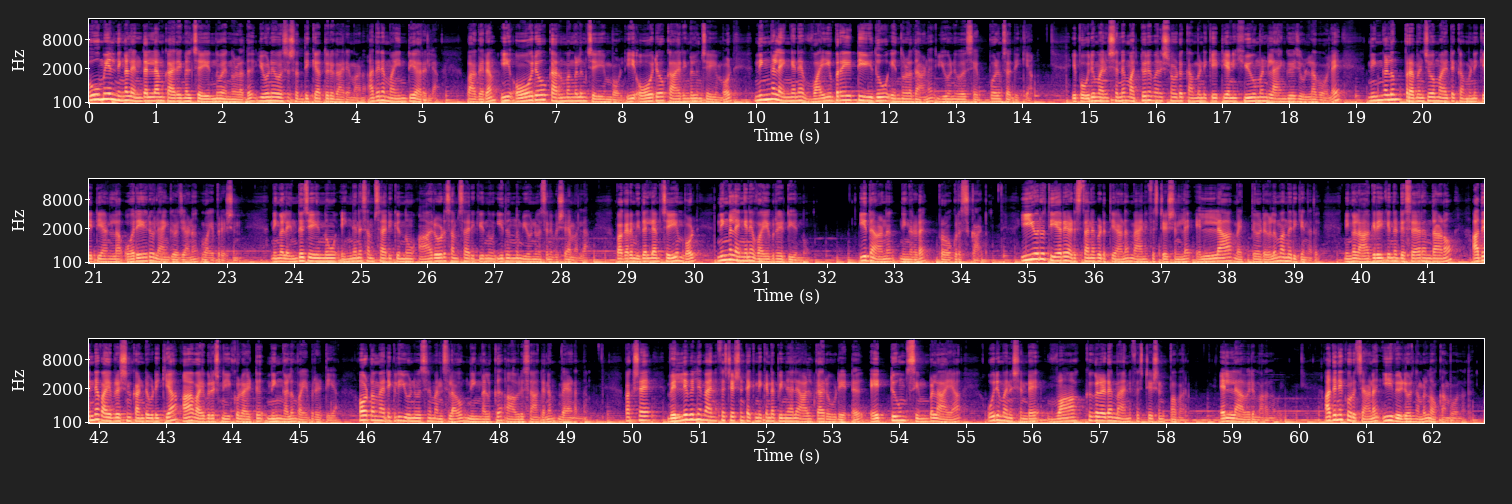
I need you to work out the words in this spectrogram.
ഭൂമിയിൽ നിങ്ങൾ എന്തെല്ലാം കാര്യങ്ങൾ ചെയ്യുന്നു എന്നുള്ളത് യൂണിവേഴ്സ് ശ്രദ്ധിക്കാത്തൊരു കാര്യമാണ്. അതിനെ മൈൻഡ് ചെയ്യാറില്ല പകരം ഈ ഓരോ കർമ്മങ്ങളും ചെയ്യുമ്പോൾ ഈ ഓരോ കാര്യങ്ങളും ചെയ്യുമ്പോൾ നിങ്ങൾ എങ്ങനെ വൈബ്രേറ്റ് ചെയ്തു എന്നുള്ളതാണ് യൂണിവേഴ്സ് എപ്പോഴും ശ്രദ്ധിക്കുക. ഇപ്പോൾ ഒരു മനുഷ്യന് മറ്റൊരു മനുഷ്യനോട് കമ്മ്യൂണിക്കേറ്റ് ചെയ്യാൻ ഹ്യൂമൻ ലാംഗ്വേജ് ഉള്ള പോലെ നിങ്ങളും പ്രപഞ്ചവുമായിട്ട് കമ്മ്യൂണിക്കേറ്റ് ചെയ്യാനുള്ള ഒരേ ഒരു ലാംഗ്വേജാണ് വൈബ്രേഷൻ നിങ്ങൾ എന്ത് ചെയ്യുന്നു എങ്ങനെ സംസാരിക്കുന്നു ആരോട് സംസാരിക്കുന്നു ഇതൊന്നും യൂണിവേഴ്സിന് വിഷയമല്ല. പകരം ഇതെല്ലാം ചെയ്യുമ്പോൾ നിങ്ങൾ എങ്ങനെ വൈബ്രേറ്റ് ചെയ്യുന്നു? ഇതാണ് നിങ്ങളുടെ പ്രോഗ്രസ് കാർഡ്. ഈ ഒരു തിയറി അടിസ്ഥാനപ്പെടുത്തിയാണ് മാനിഫെസ്റ്റേഷനിലെ എല്ലാ മെത്തേഡുകളും വന്നിരിക്കുന്നത്. നിങ്ങൾ ആഗ്രഹിക്കുന്ന ഡിസയർ എന്താണോ അതിന്റെ വൈബ്രേഷൻ കണ്ടുപിടിക്കുക. ആ വൈബ്രേഷൻ ഈക്വലായിട്ട് നിങ്ങളും വൈബ്രേറ്റ് ചെയ്യുക. ഓട്ടോമാറ്റിക്കലി യൂണിവേഴ്സിന് മനസ്സിലാവും നിങ്ങൾക്ക് ആ ഒരു സാധനം വേണമെന്ന്. പക്ഷേ വലിയ വലിയ മാനിഫെസ്റ്റേഷൻ ടെക്നിക്കിന്റെ പിന്നാലെ ആൾക്കാർ ഓടിയിട്ട് ഏറ്റവും സിമ്പിളായ ഒരു മനുഷ്യന്റെ വാക്കുകളുടെ മാനിഫെസ്റ്റേഷൻ പവർ എല്ലാവരും മറന്നുപോയി. അതിനെക്കുറിച്ചാണ് ഈ വീഡിയോയിൽ നമ്മൾ നോക്കാൻ പോകുന്നത്.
